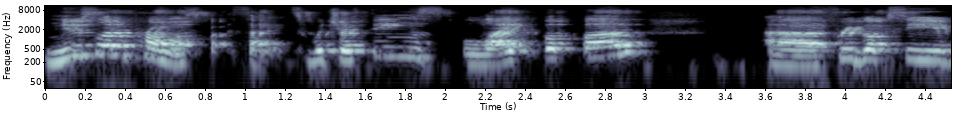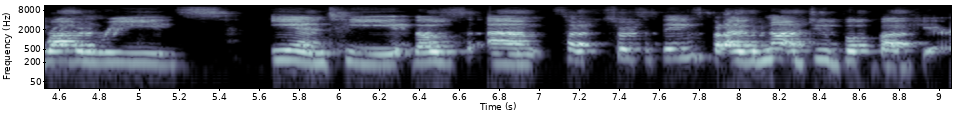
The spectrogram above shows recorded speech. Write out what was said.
Newsletter promo sites, which are things like BookBub, uh, Free Booksy, Robin Reads, ENT, those um, sorts of things, but I would not do BookBub here.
